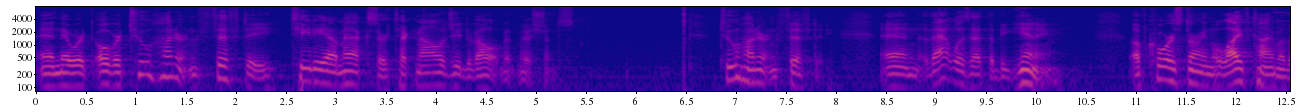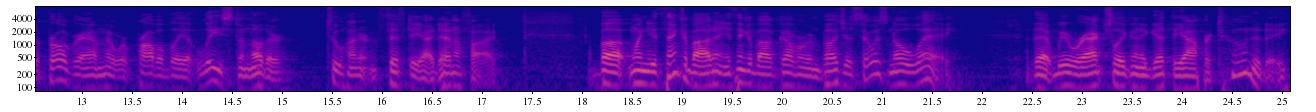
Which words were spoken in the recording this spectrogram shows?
And there were over 250 TDMX or technology development missions. 250. And that was at the beginning. Of course, during the lifetime of the program, there were probably at least another 250 identified. But when you think about it and you think about government budgets, there was no way that we were actually going to get the opportunity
